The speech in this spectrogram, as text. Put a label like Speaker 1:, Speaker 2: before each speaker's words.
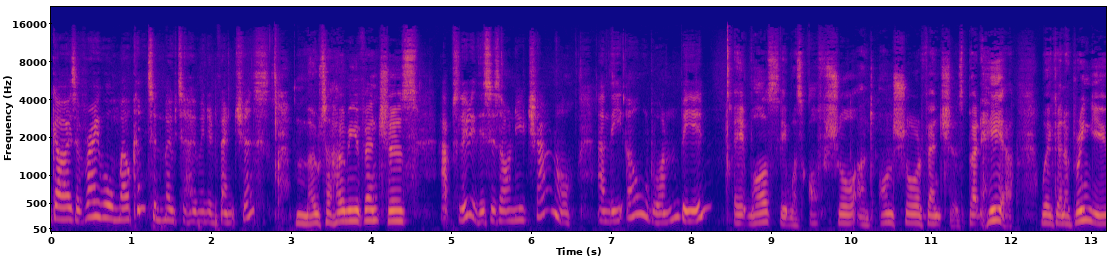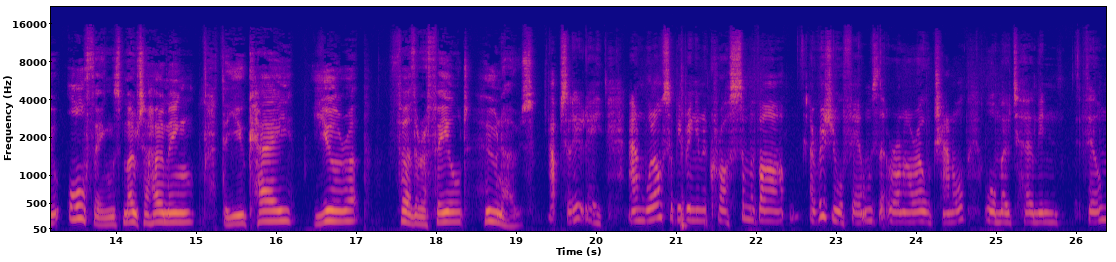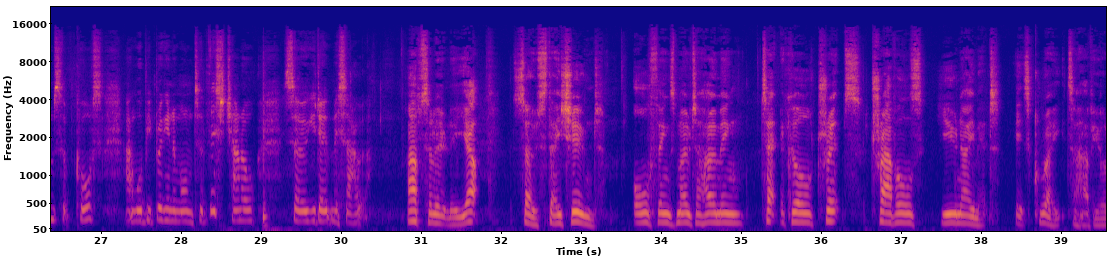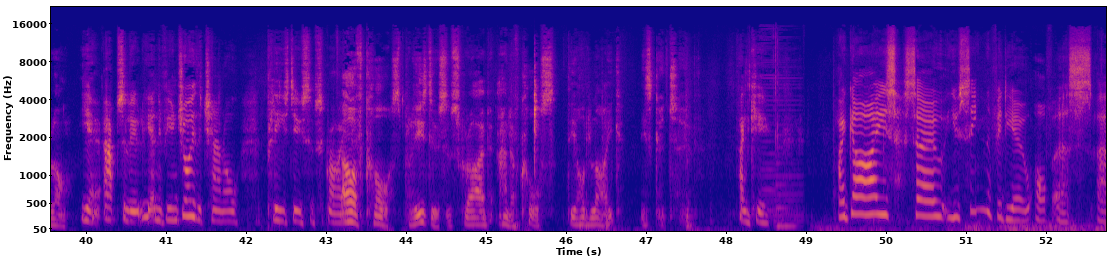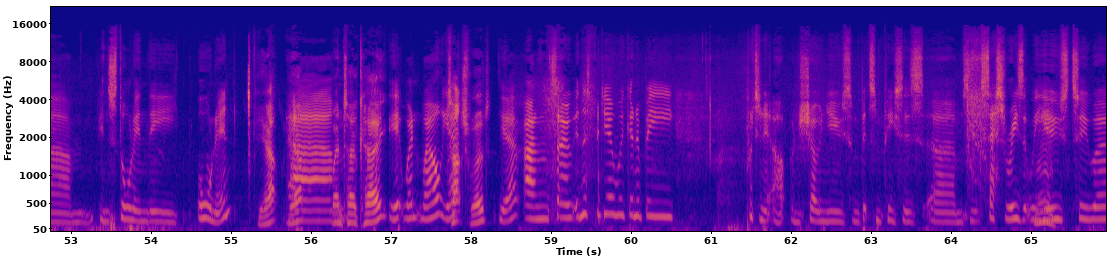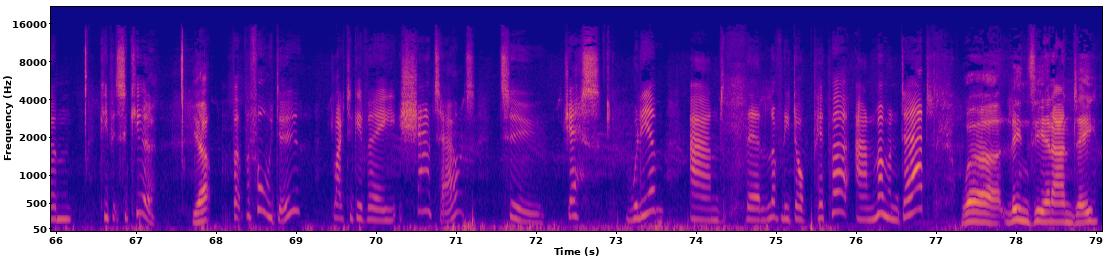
Speaker 1: Guys, a very warm welcome to Motorhoming Adventures.
Speaker 2: Motorhoming Adventures.
Speaker 1: Absolutely, this is our new channel, and the old one being
Speaker 2: It was, it was offshore and onshore adventures. But here we're going to bring you all things motorhoming, the UK, Europe, further afield, who knows.
Speaker 1: Absolutely. And we'll also be bringing across some of our original films that were on our old channel, or motorhoming films, of course, and we'll be bringing them onto this channel so you don't miss out.
Speaker 2: Absolutely, yeah. So stay tuned. All things motorhoming, technical, trips, travels, you name it. It's great to have you along.
Speaker 1: Yeah, absolutely. And if you enjoy the channel, please do subscribe.
Speaker 2: Oh, of course, please do subscribe. And of course, the odd like is good too.
Speaker 1: Thank you. Hi guys, so you've seen the video of us um, installing the awning.
Speaker 2: Yeah,
Speaker 1: yeah. Went
Speaker 2: okay.
Speaker 1: It went well, yeah.
Speaker 2: Touch wood.
Speaker 1: Yeah, and so in this video we're going to be putting it up and showing you some bits and pieces, um, some accessories that we
Speaker 2: Mm.
Speaker 1: use to um, keep it secure.
Speaker 2: Yeah.
Speaker 1: But before we do, I'd like to give a shout out to Jess, William, and their lovely dog Pippa, and mum and dad.
Speaker 2: Were Lindsay and Andy.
